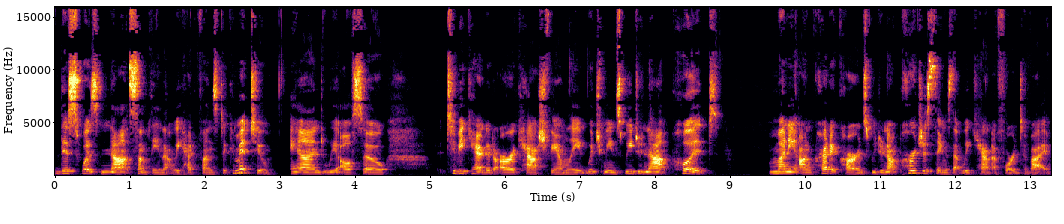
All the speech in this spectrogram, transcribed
this was not something that we had funds to commit to. And we also, to be candid, are a cash family, which means we do not put money on credit cards. We do not purchase things that we can't afford to buy.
